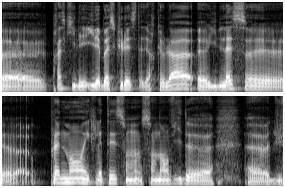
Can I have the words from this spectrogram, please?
euh, presque il est il est basculé. C'est-à-dire que là il laisse pleinement éclater son, son envie de, euh, du,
